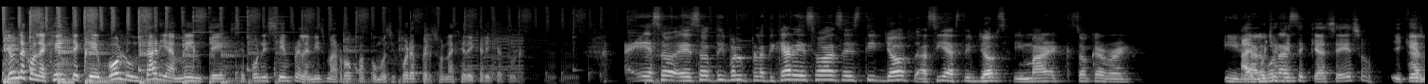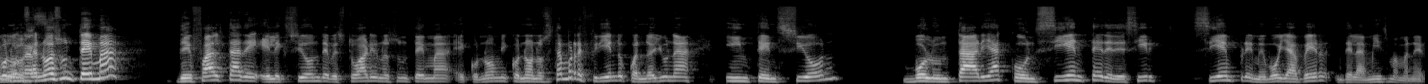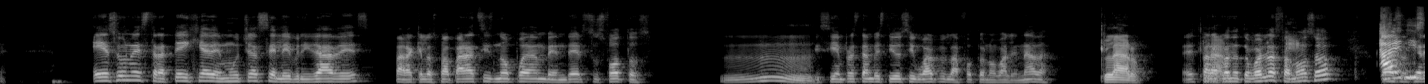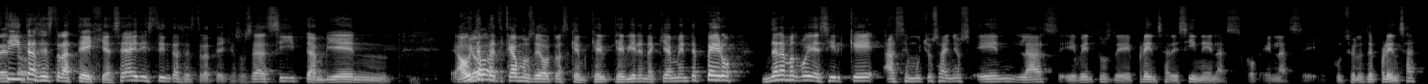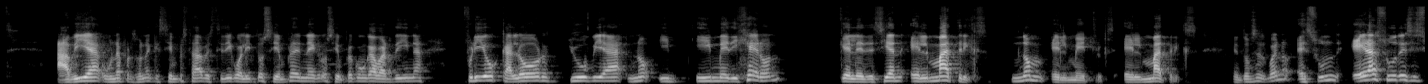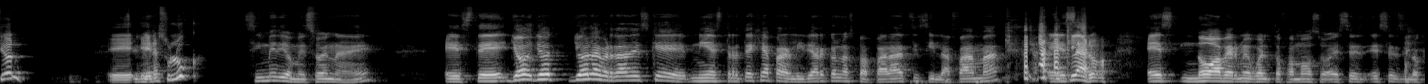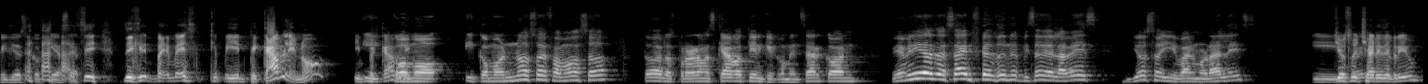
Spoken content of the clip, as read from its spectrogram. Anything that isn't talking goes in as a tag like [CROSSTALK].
¿Qué onda con la gente que voluntariamente se pone siempre la misma ropa como si fuera personaje de caricatura? Eso, eso, tipo, platicar eso hace Steve Jobs, hacía Steve Jobs y Mark Zuckerberg. Y Hay mucha gente que hace eso y que es voluntario. O sea, no es un tema de falta de elección de vestuario, no es un tema económico, no, nos estamos refiriendo cuando hay una intención voluntaria, consciente de decir, siempre me voy a ver de la misma manera es una estrategia de muchas celebridades para que los paparazzis no puedan vender sus fotos. Mm. Si siempre están vestidos igual, pues la foto no vale nada. Claro. Es para cuando te vuelvas eh, famoso. hay distintas estrategias, ¿eh? hay distintas estrategias. O sea, sí, también. Ahorita platicamos de otras que, vienen aquí a mente, pero nada más voy a decir que hace muchos años en los eventos de prensa de cine, en las, en las eh, funciones de prensa, había una persona que siempre estaba vestida igualito, siempre de negro, siempre con gabardina, frío, calor, lluvia, ¿no? Y, me dijeron que le decían el Matrix, no el Matrix, el Matrix. Entonces, bueno, es un, era su decisión, eh, era su look. Sí, medio me suena, ¿eh? Este, yo, yo, yo la verdad es que mi estrategia para lidiar con los paparazzis y la fama [LAUGHS] es, claro es no haberme vuelto famoso. Ese, ese es lo que yo escogí [LAUGHS] hacer. sí, dije, es impecable, ¿no? Impecable. Y como, y como no soy famoso, todos los programas que hago tienen que comenzar con Bienvenidos a Seinfeld, un episodio a la vez. Yo soy Iván Morales. Y yo soy pues, Chari del Río.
